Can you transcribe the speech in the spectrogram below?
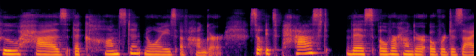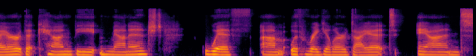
who has the constant noise of hunger. So it's past this over hunger over desire that can be managed with um, with regular diet and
